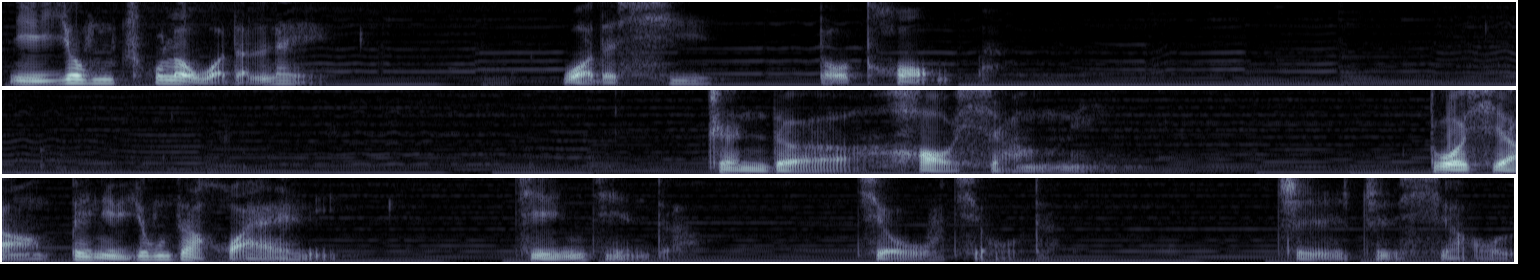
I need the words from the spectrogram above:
你拥出了我的泪，我的心都痛了。真的好想你，多想被你拥在怀里，紧紧的久久的，直至消融，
